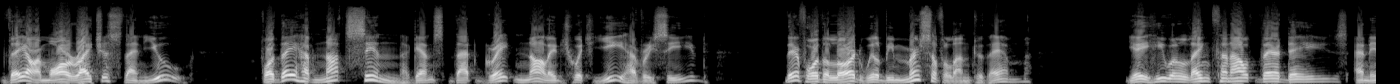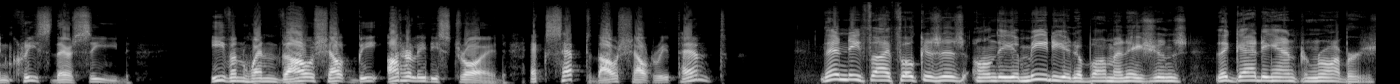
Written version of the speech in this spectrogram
they are more righteous than you. For they have not sinned against that great knowledge which ye have received. Therefore the Lord will be merciful unto them. Yea, he will lengthen out their days, and increase their seed, even when thou shalt be utterly destroyed, except thou shalt repent. Then Nephi focuses on the immediate abominations, the Gadianton robbers.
